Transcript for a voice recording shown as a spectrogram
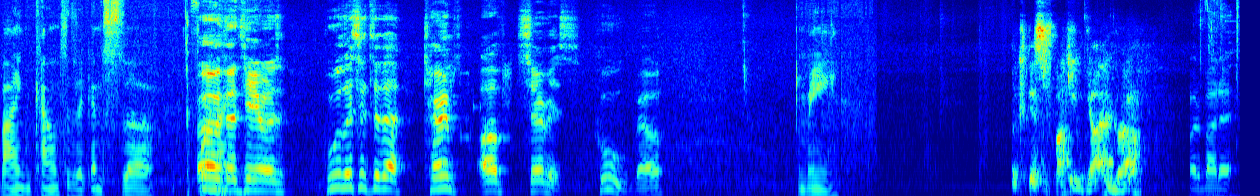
buying counters against the. the oh, the heroes. Who listen to the terms of service? Who, bro? Me. Look at this fucking gun, bro. What about it?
